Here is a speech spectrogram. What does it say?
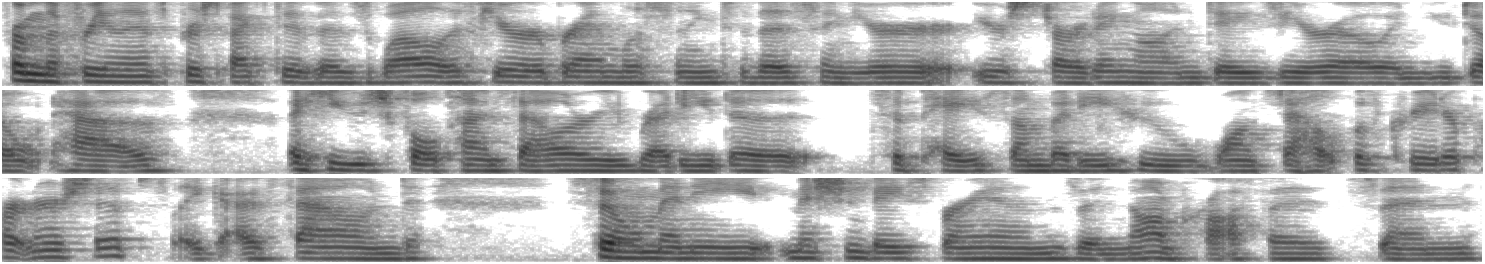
from the freelance perspective as well if you're a brand listening to this and you're you're starting on day zero and you don't have a huge full-time salary ready to to pay somebody who wants to help with creator partnerships like i've found so many mission-based brands and nonprofits and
